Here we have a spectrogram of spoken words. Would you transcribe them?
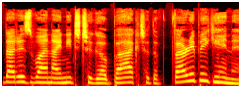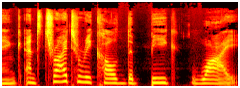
That is when I need to go back to the very beginning and try to recall the big why.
